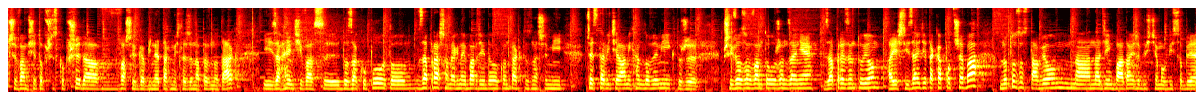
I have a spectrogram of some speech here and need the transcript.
czy Wam się to wszystko przyda w Waszych gabinetach, myślę, że na pewno tak i zachęci Was y, do zakupu, to zapraszam jak najbardziej do kontaktu z naszymi przedstawicielami handlowymi, którzy przywiozą Wam to urządzenie, zaprezentują, a jeśli zajdzie taka potrzeba, no to zostawią na, na dzień badań, żebyście mogli sobie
